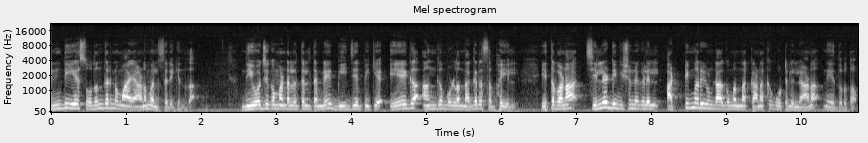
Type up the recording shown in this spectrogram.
എൻ ഡി എ സ്വതന്ത്രനുമായാണ് മത്സരിക്കുന്നത്. നിയോജക മണ്ഡലത്തിൽ തന്നെ ബി ജെ പിക്ക് ഏക അംഗമുള്ള നഗരസഭയിൽ ഇത്തവണ ചില ഡിവിഷനുകളിൽ അട്ടിമറിയുണ്ടാകുമെന്ന കണക്കുകൂട്ടലിലാണ് നേതൃത്വം.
